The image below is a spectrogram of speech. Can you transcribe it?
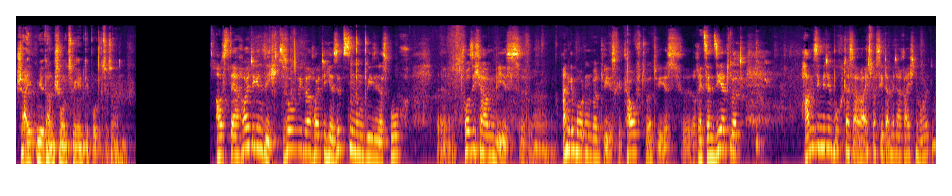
scheint mir dann schon zwingend geboten zu sein. Aus der heutigen Sicht, so wie wir heute hier sitzen und wie Sie das Buch vor sich haben, wie es äh, angeboten wird, wie es gekauft wird, wie es äh, rezensiert wird. Haben Sie mit dem Buch das erreicht, was Sie damit erreichen wollten?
